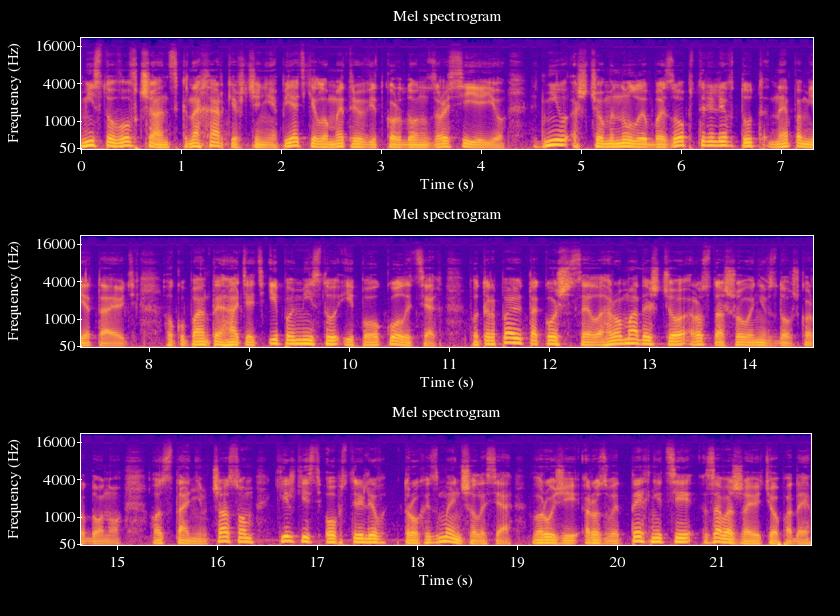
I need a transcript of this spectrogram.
Місто Вовчанськ на Харківщині 5 кілометрів від кордону з Росією. Днів, що минули без обстрілів, тут не пам'ятають. Окупанти гатять і по місту, і по околицях. Потерпають також села громади, що розташовані вздовж кордону. Останнім часом кількість обстрілів трохи зменшилася. Ворожій розвідтехніці заважають опади.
